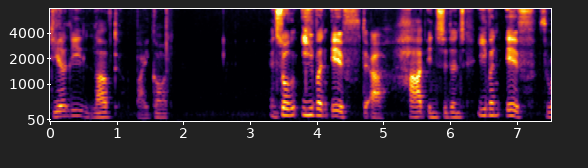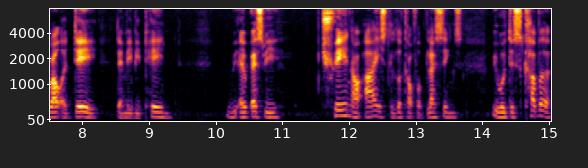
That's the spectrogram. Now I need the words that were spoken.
dearly loved by God. And so even if there are hard incidents, even if throughout a day there may be pain, we, as we train our eyes to look out for blessings, we will discover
